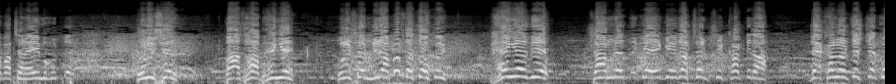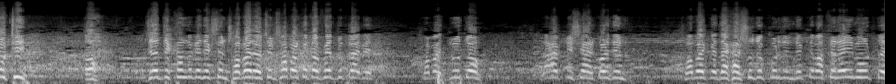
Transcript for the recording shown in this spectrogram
দেখতে পাচ্ছেন এই মুহূর্তে পুলিশের বাধা ভেঙে, পুলিশের নিরাপত্তা চৌকি ভেঙে দিয়ে সামনের দিকে এগিয়ে যাচ্ছেন শিক্ষার্থীরা। দেখানোর চেষ্টা করছি। যে যেখান থেকে দেখছেন, সবাই রয়েছেন, সবার কথা ফেসবুক লাইভে সবাই দ্রুত লাইভটি শেয়ার করে দিন। সবাইকে দেখার সুযোগ করে দিন। দেখতে পাচ্ছেন এই মুহূর্তে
